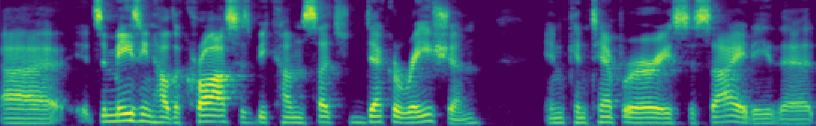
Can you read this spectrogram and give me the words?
uh, it's amazing how the cross has become such decoration in contemporary society that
